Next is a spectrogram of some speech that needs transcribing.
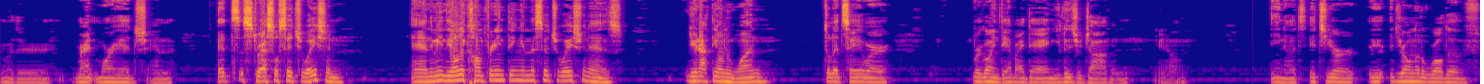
whether rent, mortgage, and it's a stressful situation. And I mean, the only comforting thing in this situation is you're not the only one. So let's say we're, we're going day by day and you lose your job and, you know, you know, it's, it's your, your own little world of,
